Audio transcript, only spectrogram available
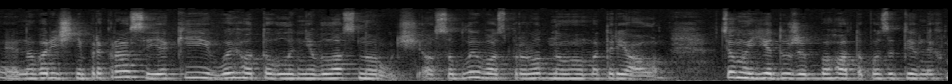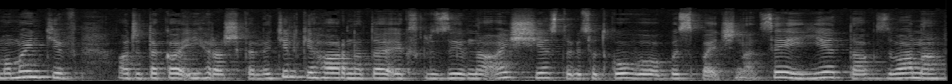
новорічні прикраси, які виготовлені власноруч, особливо з природного матеріалу. В цьому є дуже багато позитивних моментів, адже така іграшка не тільки гарна та ексклюзивна, а й ще 100% безпечна. Це і є так звана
